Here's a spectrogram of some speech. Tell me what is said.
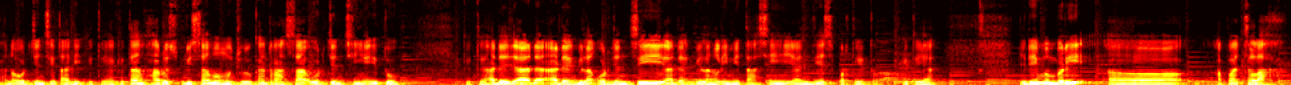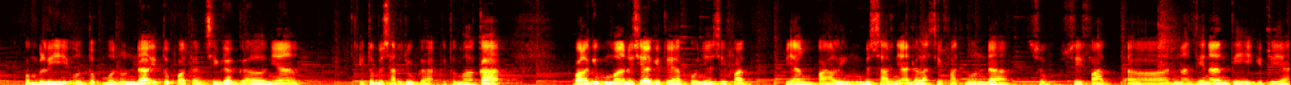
Karena urgensi tadi gitu ya kita harus bisa memunculkan rasa urgensinya itu gitu ya. Ada ada ada yang bilang urgensi ada yang bilang limitasi ya intinya seperti itu gitu ya. Jadi memberi uh, apa celah pembeli untuk menunda itu potensi gagalnya itu besar juga gitu maka apalagi manusia gitu ya punya sifat yang paling besarnya adalah sifat nunda, sifat uh, nanti-nanti gitu ya.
